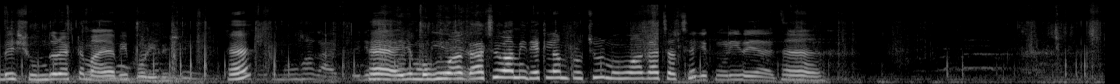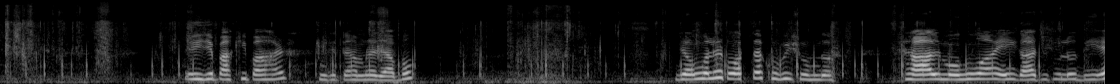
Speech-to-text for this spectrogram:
বেশ সুন্দর একটা মায়াবী পরিবেশ। হ্যাঁ? হ্যাঁ এই যে মহুয়া গাছও আমি দেখলাম প্রচুর মহুয়া গাছ আছে। যে কুঁড়ি হয়ে আছে। হ্যাঁ। এই যে পাখি পাহাড় যেটা আমরা যাব। জঙ্গলের পথটা খুবই সুন্দর। শাল, মহুয়া, এই গাছগুলো দিয়ে।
